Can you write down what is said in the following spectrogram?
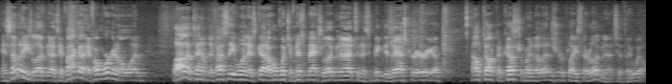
And some of these lug nuts, if I got, if I'm working on one, a lot of times if I see one that's got a whole bunch of mismatched lug nuts and it's a big disaster area, I'll talk to the customer and they'll let us replace their lug nuts if they will.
